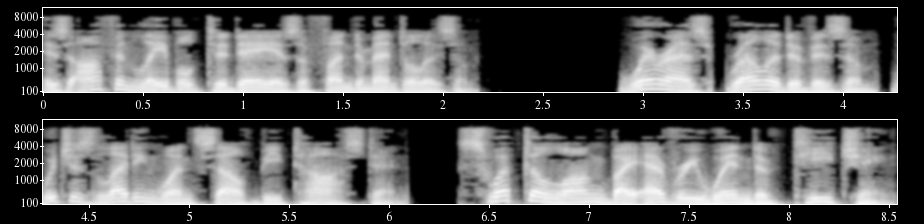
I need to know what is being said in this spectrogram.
is often labeled today as a fundamentalism. Whereas, relativism, which is letting oneself be tossed and swept along by every wind of teaching,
